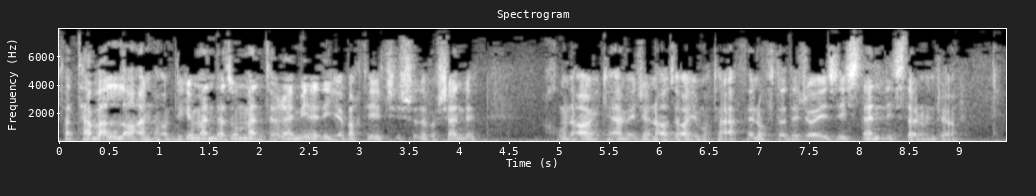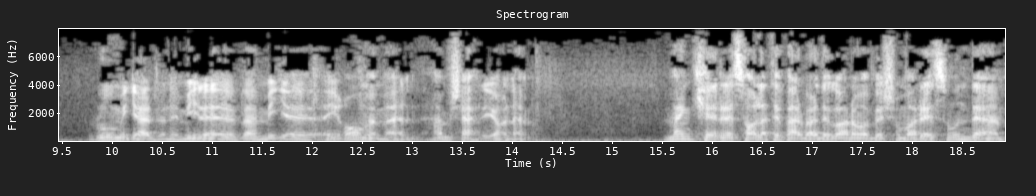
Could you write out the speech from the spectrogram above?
فتولا عنهم. دیگه من از اون منطقه میره دیگه وقتی چی شده باشن خونه هایی که همه جنازه های متعفن افتاده جای زیستن نیست در اونجا. رو میگردونه میره و میگه ای قوم من هم شهریانم من که رسالت پروردگارم رو به شما رسوندم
